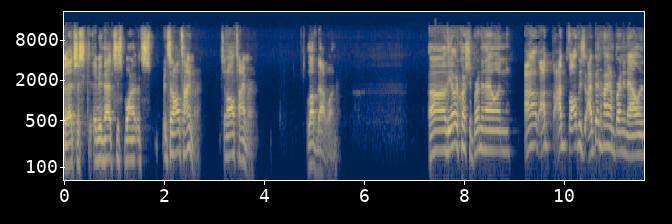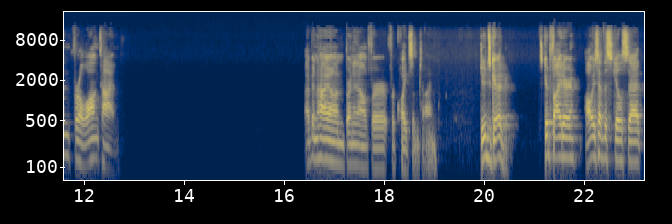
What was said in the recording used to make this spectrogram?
But that's just, I mean, that's just one, it's, it's an all timer. It's an all timer. Love that one. Uh, the other question, Brendan Allen. Uh, I've, I've always I've been high on Brendan Allen for a long time. I've been high on Brendan Allen for for quite some time. Dude's good. He's a good fighter. Always had the skill set.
